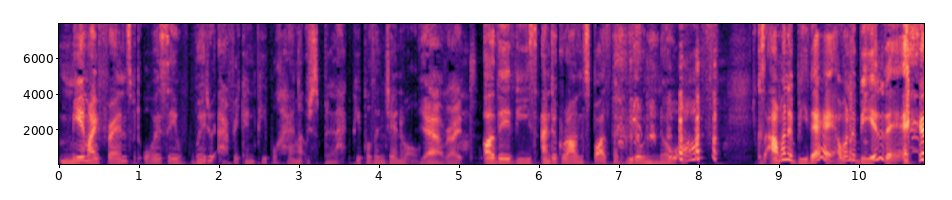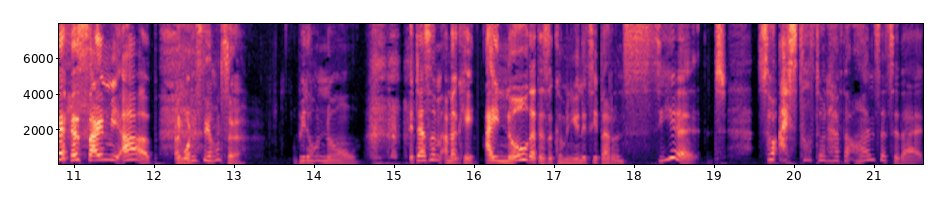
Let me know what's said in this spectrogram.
me and my friends would always say, Where do African people hang out? Just black people in general. Yeah, right. Are there these underground spots that we don't know of? Because I want to be there. I want to be in there. Sign me up. And what is the answer? We don't know. It doesn't. I'm like, okay, I know that there's a community, but I don't see it. So I still don't have the answer to that.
